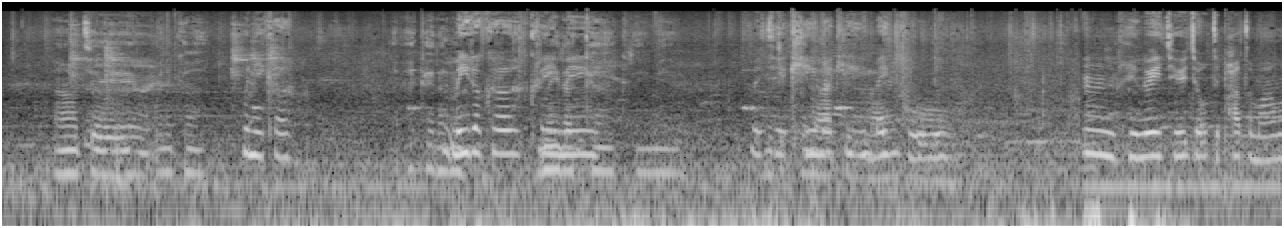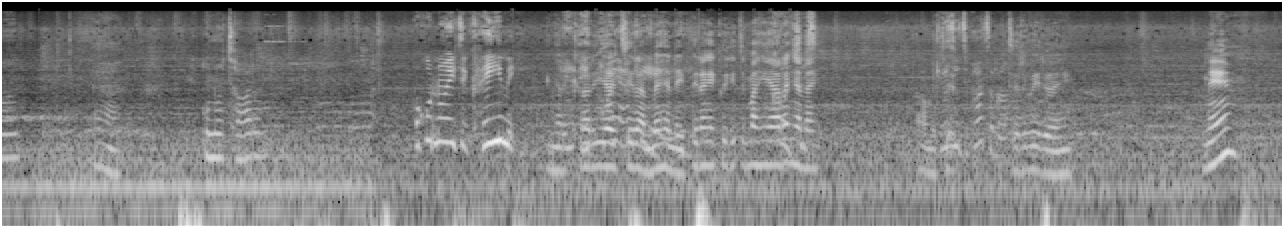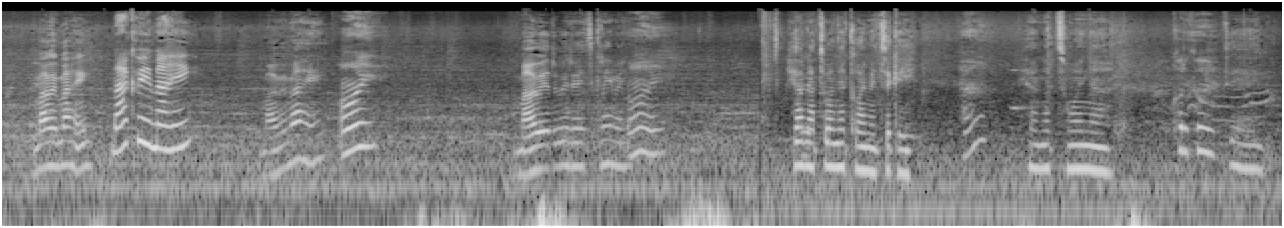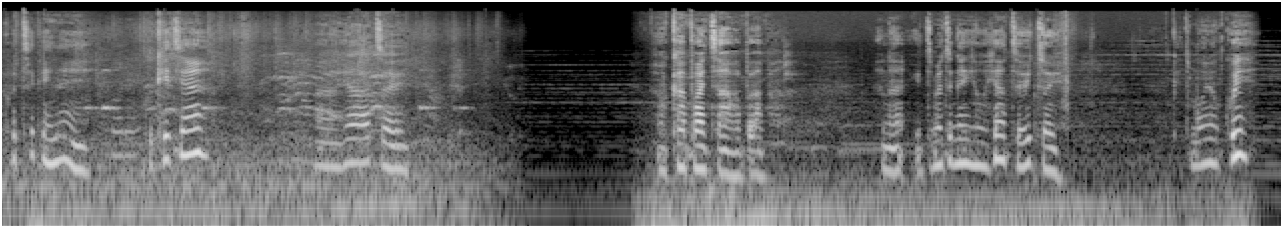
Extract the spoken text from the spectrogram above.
Ā, te winika. Winika. Okay, rana. Miraka, creamy. Miraka, creamy. Me te kīnaki maple. Mm, he nui te uti o te pāta māma. Ah. Ono tāra. Hoko noa i te creamy. Engari kāri au tērā mehe nei. Pērangi koe ki te mahi āranga nei. Oh, me te, te ruirui. Ne? Māu e mahi? Māku e mahi. Mau e mahi. Ai. Mau e ruirui te kereme. Ai. Hea nga toenga kai me tiki? Ha? Hea nga toenga? Kore kai? Te, kua tiki, ne? Kore. Kua kitea? Uh, hea atu? Oh, ka pai tāwa, Baba. Ana, i te mutunga iho hea te utu. Kei te moe o koe.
